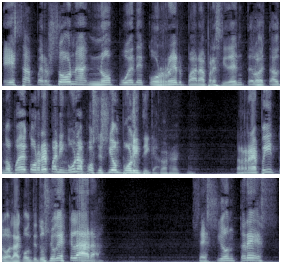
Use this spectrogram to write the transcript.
esa persona no puede correr para presidente de los Estados, no puede correr para ninguna posición política. Correcto. Repito, la constitución es clara. Sesión 3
